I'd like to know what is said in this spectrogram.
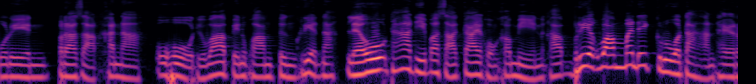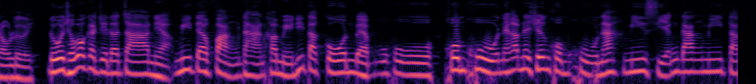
บริเวณปราสาทคณาโอ้โห ถือว่าเป็นความตึงเครียดนะ แล้วท่าทีภาษากายของเขมรครับเรียกว่าไม่ได้กลัวทหารไทยเราเลย โดยเฉพาะการเจรจาเนี่ยมีแต่ฝั่งทหารเขมรที่ตะโกนแบบโอ้โหข่มขู่นะครับในเชิงข่มขู่นะมีเสียงดังมีตะ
